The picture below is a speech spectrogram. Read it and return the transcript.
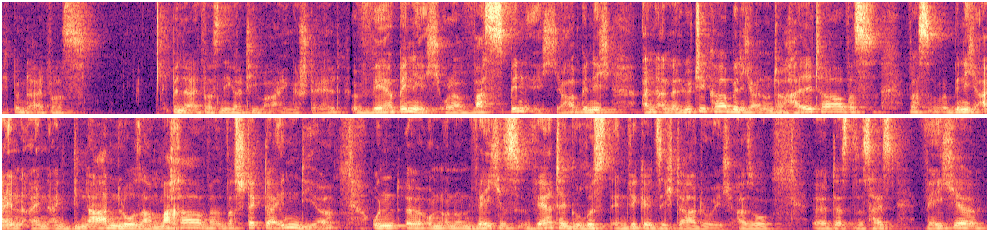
ich bin da etwas ich bin da etwas negativer eingestellt. Wer bin ich oder was bin ich? Ja, bin ich ein Analytiker? Bin ich ein Unterhalter? Was, was bin ich ein, ein, ein gnadenloser Macher? Was, was, steckt da in dir? Und, äh, und, und, und, welches Wertegerüst entwickelt sich dadurch? Also äh, das, das heißt, welche,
